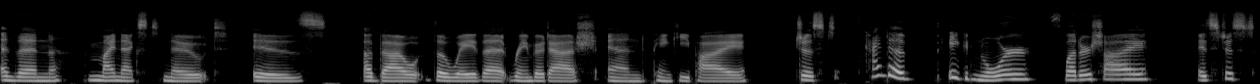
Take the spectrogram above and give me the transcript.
And then my next note is about the way that Rainbow Dash and Pinkie Pie just kind of ignore Fluttershy. It's just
